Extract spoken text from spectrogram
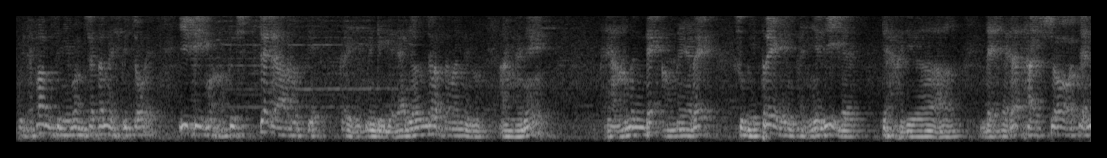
കുലപാംസിനി വംശത്തെ നശിപ്പിച്ചോളെ ഈ ടീം ദുശ്ചരാമസ്യ കഴിഞ്ഞിട്ടില്ല രാജാവിന്റെ വർത്തമാനം നിന്നു അങ്ങനെ രാമന്റെ അമ്മയുടെ സുമിത്രയുടെയും സന്നിധിയിൽ രാജ ദശരഥശോചൻ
